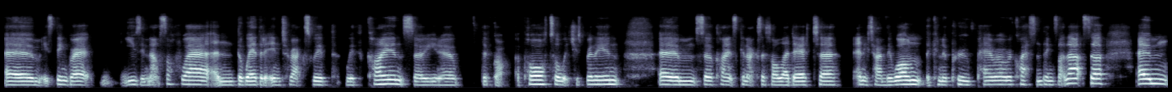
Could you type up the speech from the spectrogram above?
Um, it's been great using that software and the way that it interacts with with clients. So you know They've got a portal, which is brilliant. Um, so clients can access all their data anytime they want. They can approve payroll requests and things like that. So um,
